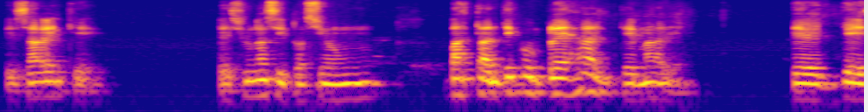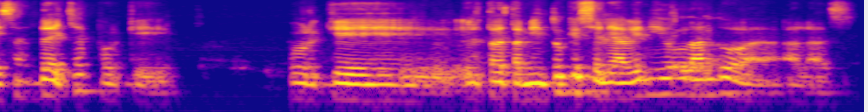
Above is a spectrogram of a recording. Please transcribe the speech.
Ustedes saben que es una situación bastante compleja el tema de, de, esas brechas porque, porque el tratamiento que se le ha venido dando a, las,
